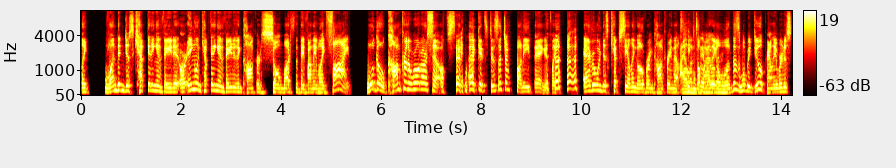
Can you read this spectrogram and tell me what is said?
like London just kept getting invaded or England kept getting invaded and conquered so much that they finally were like, fine, we'll go conquer the world ourselves. And like it's just such a funny thing. It's like everyone just kept sailing over and conquering the islands. Finally they go, well, this is what we do. Apparently, we're just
